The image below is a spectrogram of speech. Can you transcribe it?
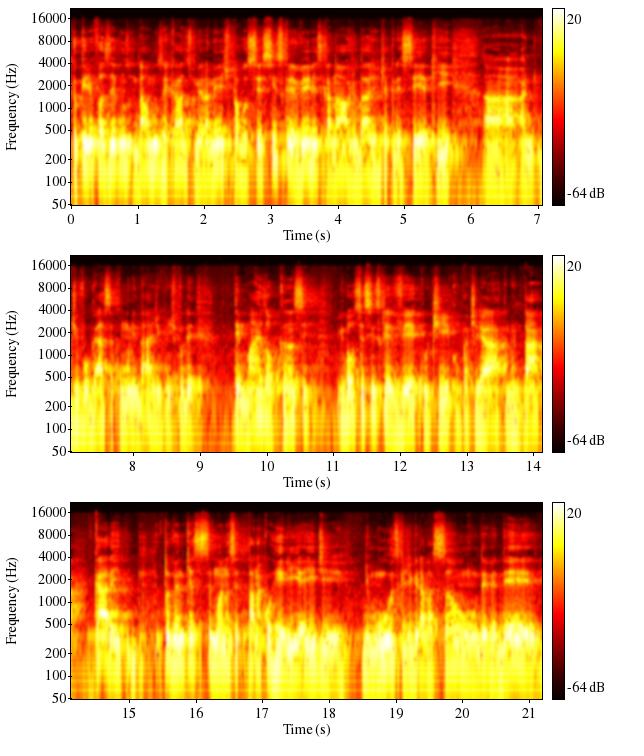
Eu queria fazer alguns, dar alguns recados, primeiramente, para você se inscrever nesse canal, ajudar a gente a crescer aqui, a divulgar essa comunidade, para a gente poder ter mais alcance. E você se inscrever, curtir, compartilhar, comentar. Cara, e eu tô vendo que essa semana você tá na correria aí de, de música, de gravação, DVD.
